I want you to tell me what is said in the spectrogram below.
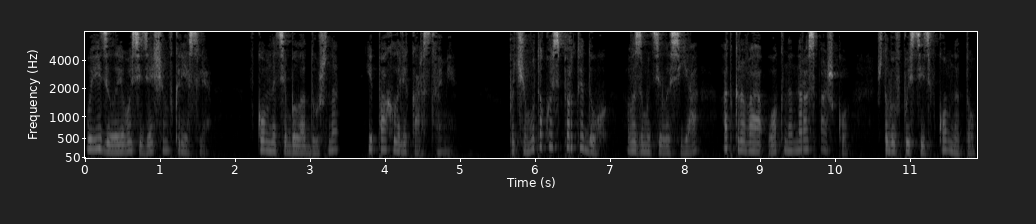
увидела его сидящим в кресле. В комнате было душно и пахло лекарствами. «Почему такой спертый дух?» — возмутилась я, открывая окна нараспашку, чтобы впустить в комнату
